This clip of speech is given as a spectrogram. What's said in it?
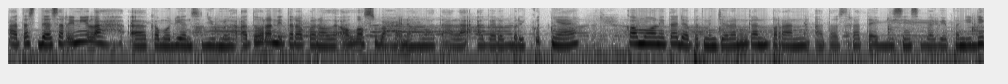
Atas dasar inilah eh, kemudian sejumlah aturan diterapkan oleh Allah Subhanahu wa taala agar berikutnya kaum wanita dapat menjalankan peran atau strategisnya sebagai pendidik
